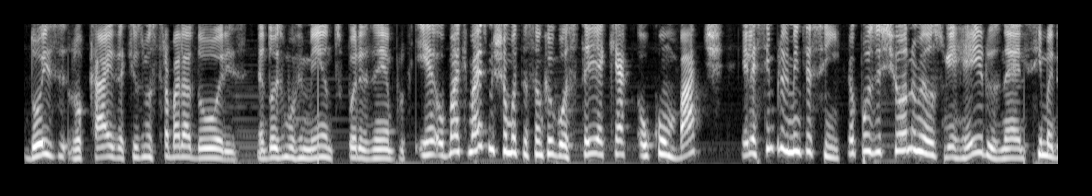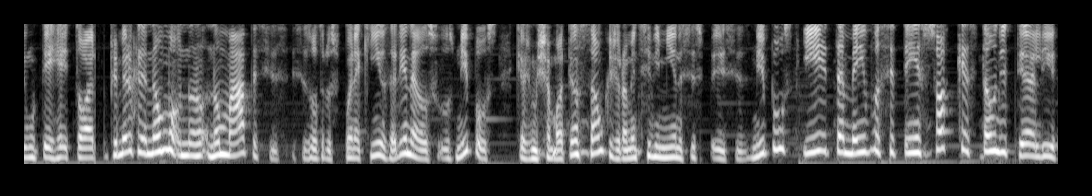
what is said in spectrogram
dois locais aqui, os meus trabalhadores, né, dois movimentos, por exemplo. E o que mais me chamou a atenção que eu gostei é que a, o combate ele é simplesmente assim: eu posiciono meus guerreiros, né, em cima de um território. Primeiro que ele não, não, não mata esses, esses outros bonequinhos ali, né, os, os meeples, que me chamou a atenção, que geralmente se elimina esses, esses meeples. E também você tem só questão de ter ali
